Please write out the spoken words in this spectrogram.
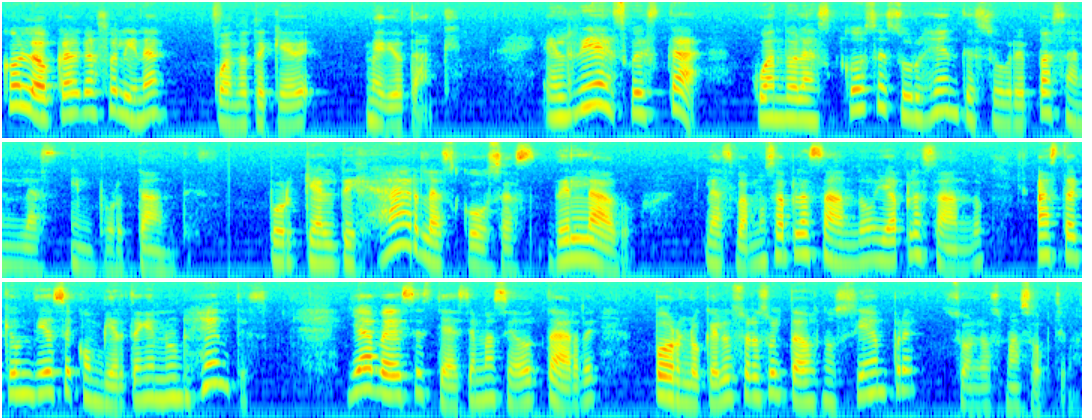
coloca gasolina cuando te quede medio tanque. El riesgo está cuando las cosas urgentes sobrepasan las importantes, porque al dejar las cosas de lado, las vamos aplazando y aplazando hasta que un día se convierten en urgentes. Y a veces ya es demasiado tarde, por lo que los resultados no siempre son los más óptimos.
